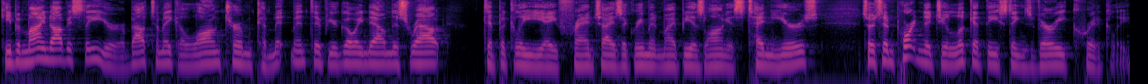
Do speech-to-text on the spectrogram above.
Keep in mind obviously you're about to make a long-term commitment if you're going down this route. Typically, a franchise agreement might be as long as 10 years. So it's important that you look at these things very critically.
